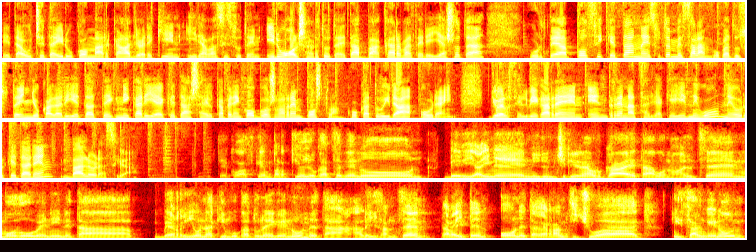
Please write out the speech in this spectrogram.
eta utxe eta iruko markagailoarekin irabazi zuten. Hiru gol sartuta eta bakar bat ere jasota, urtea pozik eta nahi zuten bezalan bukatu zuten jokalari eta teknikariek eta sailkapeneko bosgarren postuan kokatu dira orain. Joel Gilbigarren entrenatzaileak egin digu neurketaren balorazioa urteko azken partio jokatzen genuen beriainen iruntxikiren aurka, eta, bueno, altzen modu benin eta berri honakin bukatu nahi genuen, eta ale izan zen. Garaipen on eta garrantzitsuat izan genuen,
